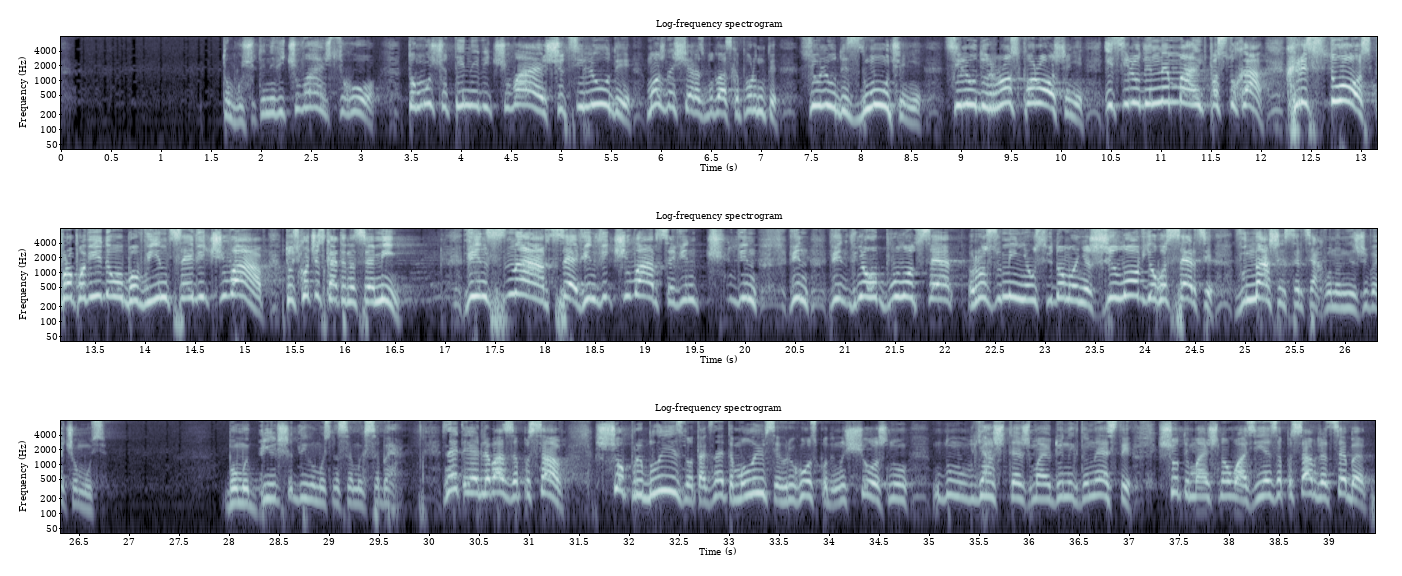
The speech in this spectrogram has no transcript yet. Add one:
Тому що ти не відчуваєш цього. Тому що ти не відчуваєш, що ці люди, можна ще раз, будь ласка, повернути, ці люди змучені, ці люди розпорошені, і ці люди не мають пастуха. Христос проповідував, бо Він це відчував. Хтось хоче сказати на це амінь. Він знав це, він відчував це, він, він, він, він, в нього було це розуміння, усвідомлення, жило в його серці. В наших серцях воно не живе чомусь. Бо ми більше дивимося на самих себе. Знаєте, я для вас записав, що приблизно, так, знаєте, молився, говорю, Господи, ну що ж, ну, ну я ж теж маю до них донести. Що ти маєш на увазі? Я записав для себе.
